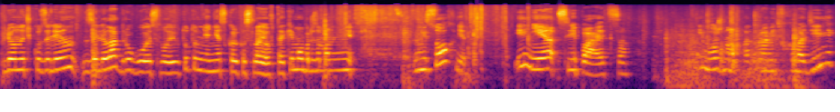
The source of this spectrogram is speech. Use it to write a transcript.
пленочку залила, залила другой слой. И тут у меня несколько слоев. Таким образом он не, не сохнет и не слипается. И можно отправить в холодильник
